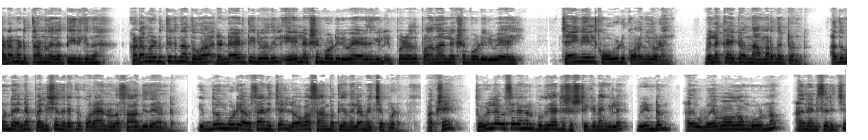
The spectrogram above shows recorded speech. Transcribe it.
കടമെടുത്താണ് നികത്തിയിരിക്കുന്നത്. കടമെടുത്തിരുന്ന തുക രണ്ടായിരത്തി ഇരുപതിൽ ഏഴ് ലക്ഷം കോടി രൂപയായിരുന്നെങ്കിൽ ഇപ്പോഴത് പതിനാല് ലക്ഷം കോടി രൂപയായി. ചൈനയിൽ കോവിഡ് കുറഞ്ഞു തുടങ്ങി. വിലക്കയറ്റം ഒന്ന് അമർന്നിട്ടുണ്ട്. അതുകൊണ്ട് തന്നെ പലിശ നിരക്ക് കുറയാനുള്ള സാധ്യതയുണ്ട്. യുദ്ധം കൂടി അവസാനിച്ചാൽ ലോക സാമ്പത്തിക നില മെച്ചപ്പെടും. പക്ഷേ തൊഴിലവസരങ്ങൾ പുതിയതായിട്ട് സൃഷ്ടിക്കണമെങ്കിൽ വീണ്ടും അത് ഉപയോഗം കൂടണം. അതിനനുസരിച്ച്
